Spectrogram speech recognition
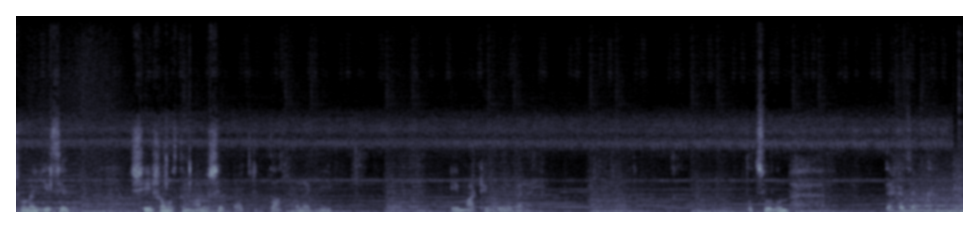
শোনা গিয়েছে সেই সমস্ত মানুষের অতৃপ্ত আত্মা নাকি এই মাঠে ঘুরে বেড়ায়। তো চলুন দেখা যাক।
